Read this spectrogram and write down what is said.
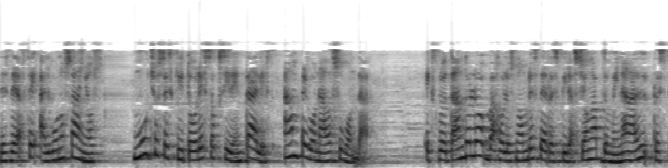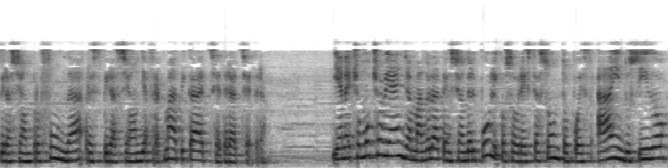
Desde hace algunos años, muchos escritores occidentales han pregonado su bondad, explotándolo bajo los nombres de respiración abdominal, respiración profunda, respiración diafragmática, etcétera, etcétera. Y han hecho mucho bien llamando la atención del público sobre este asunto, pues ha inducido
